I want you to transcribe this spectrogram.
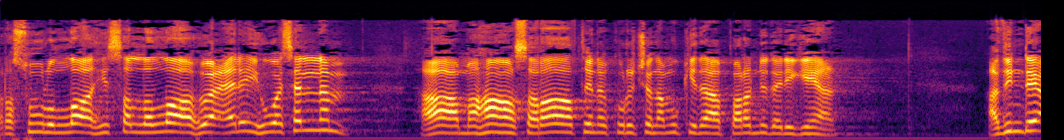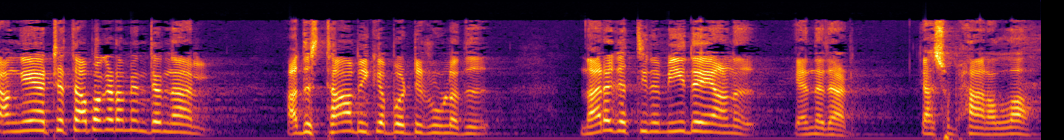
അലൈഹു അലൈഹി വസല്ലം ആ മഹാസറാത്തിനെ കുറിച്ച് നമുക്കിതാ പറഞ്ഞു തരികയാണ്. അതിന്റെ അങ്ങേയറ്റത്തെ അപകടം എന്തെന്നാൽ അത് സ്ഥാപിക്കപ്പെട്ടിട്ടുള്ളത് നരകത്തിന് മീതെയാണ് എന്നതാണ്. യാ അള്ളാഹ്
